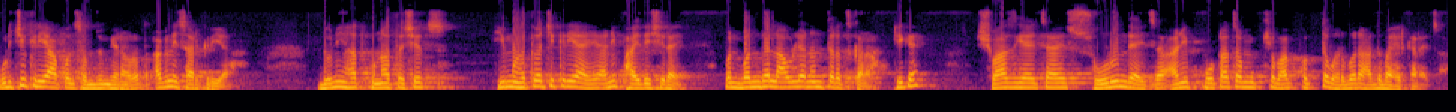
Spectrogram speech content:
पुढची क्रिया आपण समजून घेणार आहोत. अग्निसार क्रिया. दोन्ही हात पुन्हा तसेच. ही महत्त्वाची क्रिया आहे आणि फायदेशीर आहे. पण बंध लावल्यानंतरच करा. ठीक आहे? श्वास घ्यायचा आहे सोडून द्यायचा आणि पोटाचा मुख्य भाग फक्त भरभर आत बाहेर करायचा.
